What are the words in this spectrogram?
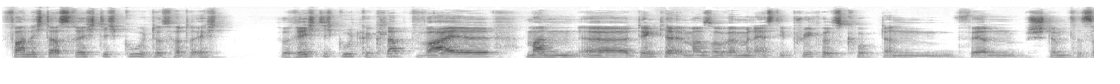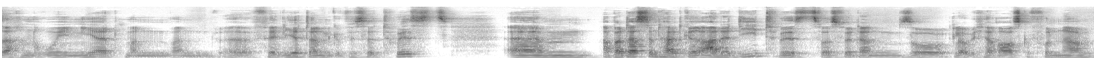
fand ich das richtig gut. Das hat echt richtig gut geklappt, weil man äh, denkt ja immer so, wenn man erst die Prequels guckt, dann werden bestimmte Sachen ruiniert, man, man äh, verliert dann gewisse Twists. Ähm, aber das sind halt gerade die Twists, was wir dann so, glaube ich, herausgefunden haben,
